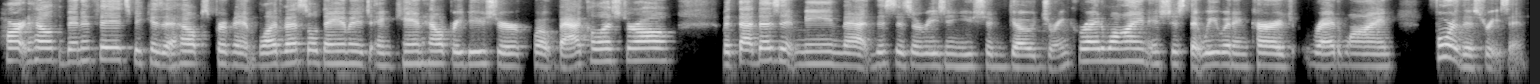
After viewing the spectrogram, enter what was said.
heart health benefits because it helps prevent blood vessel damage and can help reduce your quote bad cholesterol. But that doesn't mean that this is a reason you should go drink red wine. It's just that we would encourage red wine for this reason.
